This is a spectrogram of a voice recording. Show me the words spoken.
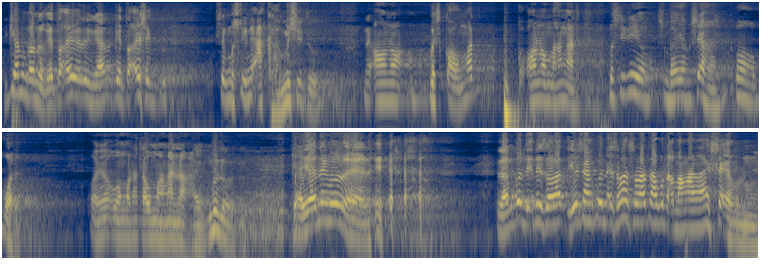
Iki kan ngono ketoke kan ketoke sing sing mestine agamis itu. Nek ana wis komat kok ana mangan, mestine ya sembayang sah. Oh, apa? Kaya wong ora tau mangan ae, ngono. Gayane ngono. Lah engko ndekne salat, ya sah kowe nek salat salat aku tak mangan ae sik ngono.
